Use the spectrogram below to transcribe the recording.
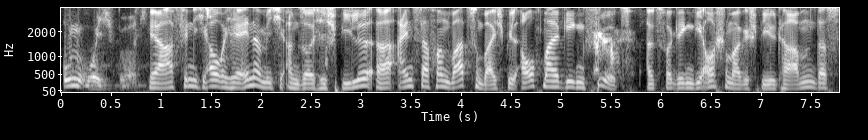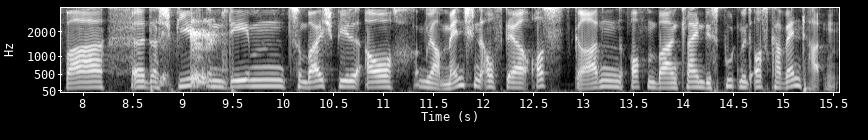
unruhig wird. Ja, finde ich auch. Ich erinnere mich an solche Spiele. Äh, eins davon war zum Beispiel auch mal gegen Fürth, als wir gegen die auch schon mal gespielt haben. Das war äh, das Spiel, in dem zum Beispiel auch ja, Menschen auf der Ostgraden offenbar einen kleinen Disput mit Oskar Wendt hatten.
